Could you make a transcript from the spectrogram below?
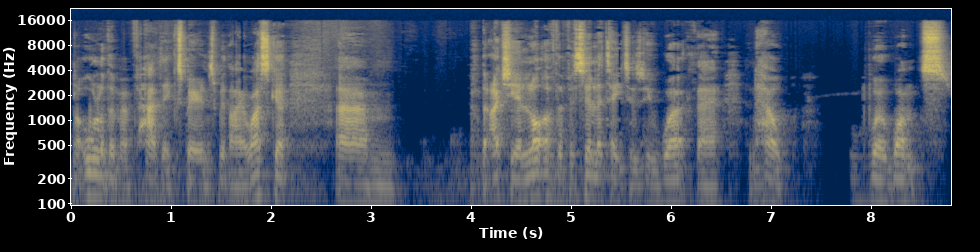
not all of them have had experience with ayahuasca, um, but actually, a lot of the facilitators who work there and help were once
